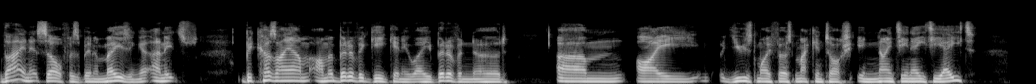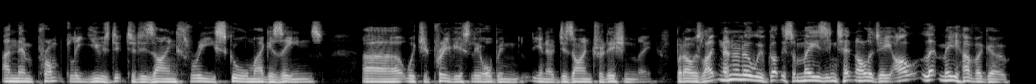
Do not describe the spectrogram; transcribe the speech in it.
that in itself has been amazing, and it's because I am I'm a bit of a geek anyway, a bit of a nerd. Um, I used my first Macintosh in 1988, and then promptly used it to design three school magazines uh, which had previously all been you know designed traditionally. But I was like, no, no, no, we've got this amazing technology. I'll let me have a go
